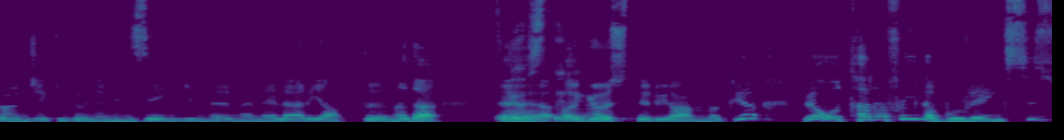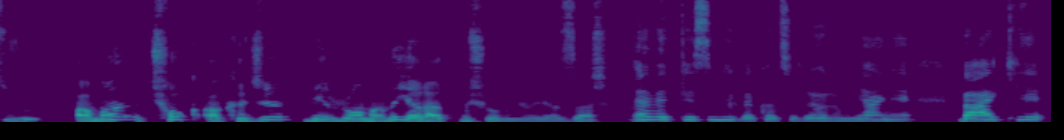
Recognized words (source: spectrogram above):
önceki dönemin zenginlerine neler yaptığını da gösteriyor. E, gösteriyor, anlatıyor ve o tarafıyla bu renksiz ama çok akıcı bir romanı yaratmış oluyor yazar. Evet kesinlikle katılıyorum. Yani belki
